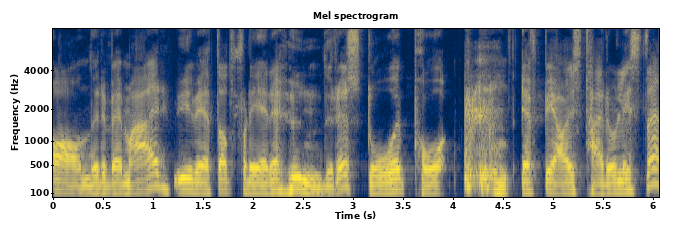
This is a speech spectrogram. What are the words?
aner hvem er. Vi vet at flere hundre står på FBIs terrorliste.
